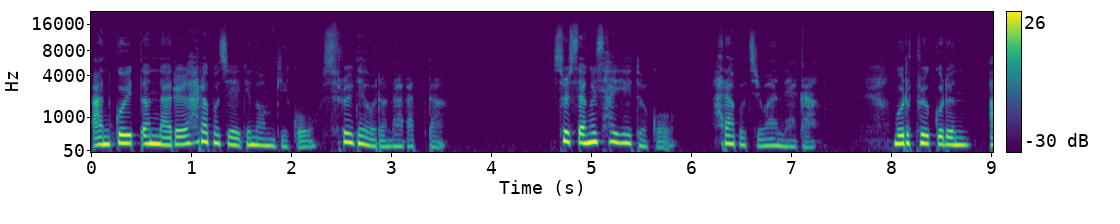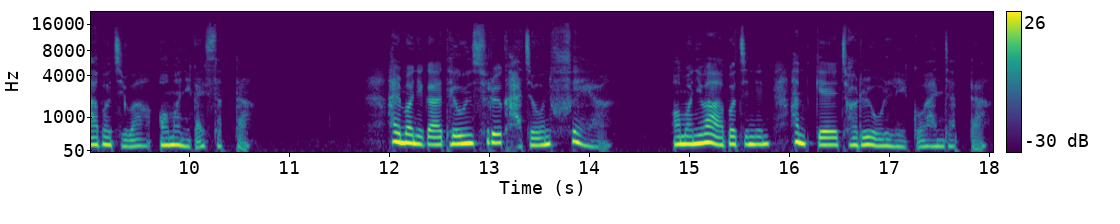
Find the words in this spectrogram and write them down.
안고 있던 나를 할아버지에게 넘기고 술을 데우러 나갔다. 술상을 사이에 두고 할아버지와 내가, 무릎을 꿇은 아버지와 어머니가 있었다. 할머니가 데운 술을 가져온 후에야 어머니와 아버지는 함께 절을 올리고 앉았다.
